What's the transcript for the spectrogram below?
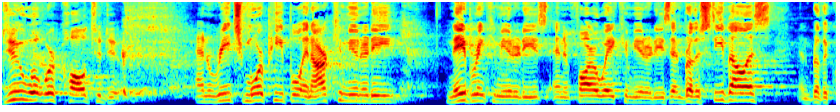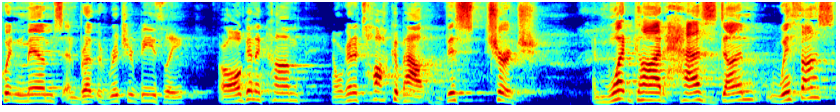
do what we're called to do and reach more people in our community, neighboring communities, and in faraway communities. And Brother Steve Ellis and Brother Quentin Mims and Brother Richard Beasley are all going to come and we're going to talk about this church and what God has done with us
